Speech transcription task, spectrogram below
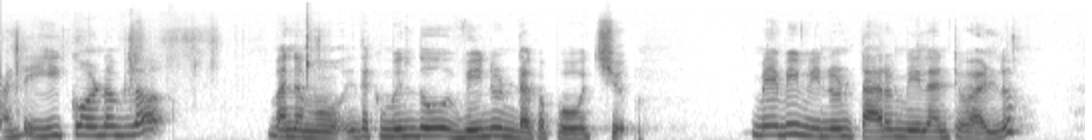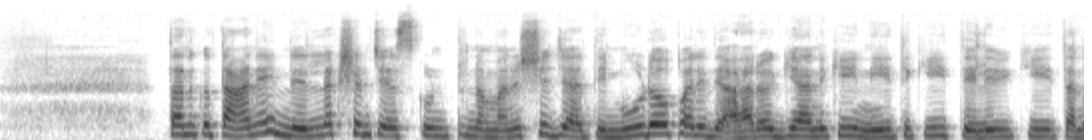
అంటే ఈ కోణంలో మనము ఇంతకు ముందు వినుండకపోవచ్చు. మేబీ వినుంటారు మీలాంటి వాళ్ళు. తనకు తానే నిర్లక్ష్యం చేసుకుంటున్న మనుష్య జాతి మూడో పరిధి ఆరోగ్యానికి, నీతికి, తెలివికి తన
